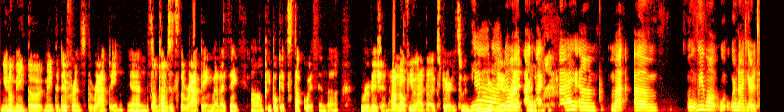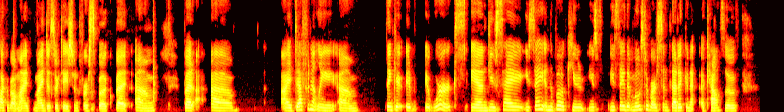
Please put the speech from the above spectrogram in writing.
you know made the made the difference the wrapping and sometimes it's the wrapping that i think um, people get stuck with in the revision. I don't know if you had that experience with yeah, when you're yeah, no, right? I, I, I, um my um we won't we're not here to talk about my my dissertation first book, but um but uh, I definitely um think it, it it works and you say you say in the book you you you say that most of our synthetic accounts of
